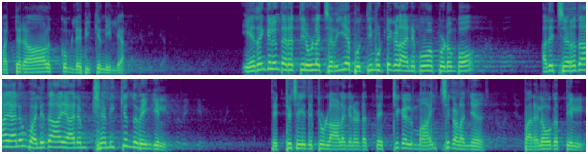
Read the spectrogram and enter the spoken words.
മറ്റൊരാൾക്കും ലഭിക്കുന്നില്ല. ഏതെങ്കിലും തരത്തിലുള്ള ചെറിയ ബുദ്ധിമുട്ടുകൾ അനുഭവപ്പെടുമ്പോൾ അത് ചെറുതായാലും വലുതായാലും ക്ഷമിക്കുന്നുവെങ്കിൽ തെറ്റു ചെയ്തിട്ടുള്ള ആളുകളുടെ തെറ്റുകൾ മായ്ച്ചു കളഞ്ഞ് പരലോകത്തിൽ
